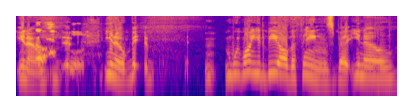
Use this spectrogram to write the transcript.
you know? Oh, you know we want you to be all the things but you know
